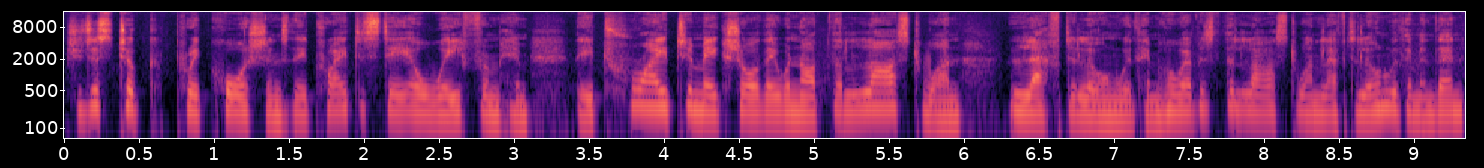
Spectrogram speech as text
she just took precautions. They tried to stay away from him. They tried to make sure they were not the last one left alone with him. Whoever's the last one left alone with him, and then,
